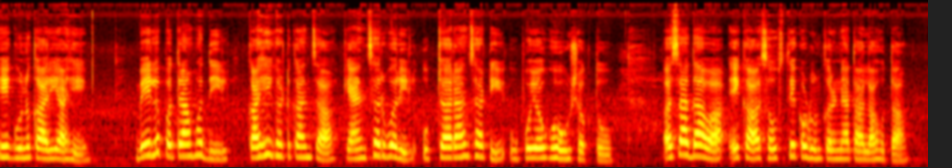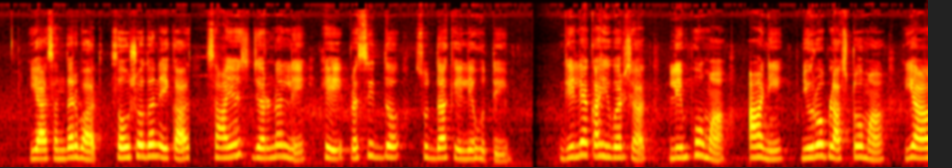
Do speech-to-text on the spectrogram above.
हे गुणकारी आहे. बेलपत्रामधील काही घटकांचा कॅन्सरवरील उपचारांसाठी उपयोग होऊ शकतो असा दावा एका संस्थेकडून करण्यात आला होता. या संदर्भात संशोधन एका सायन्स जर्नलने हे प्रसिद्ध सुद्धा केले होते. गेल्या काही वर्षात लिम्फोमा आणि न्यूरोब्लास्टोमा या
